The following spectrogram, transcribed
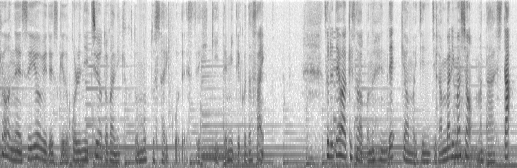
今日ね水曜日ですけどこれ日曜とかに聞くともっと最高です。是非聞いてみてくださいそれでは今朝はこの辺で今日も一日頑張りましょう。また明日。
